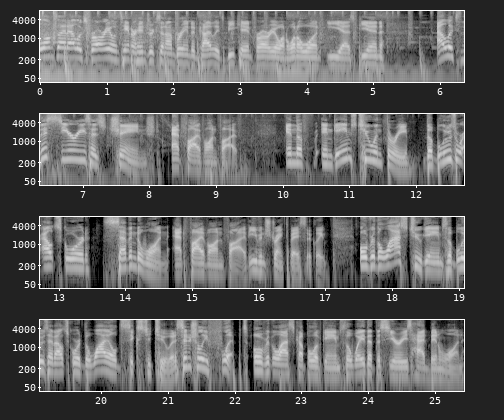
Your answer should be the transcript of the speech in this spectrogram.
Alongside Alex Ferrario and Tanner Hendrickson, I'm Brandon Kiley. It's BK and Ferrario on 101 ESPN. Alex, this series has changed at five on five. In the in games two and three, the Blues were outscored seven to one at five on five, even strength basically. Over the last two games, the Blues have outscored the Wild six to two. It essentially flipped over the last couple of games the way that the series had been won.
